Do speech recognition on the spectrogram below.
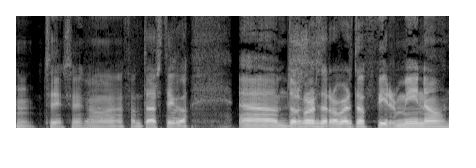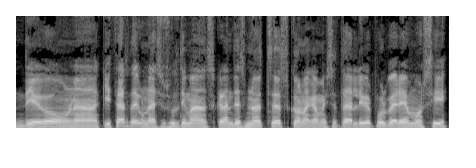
Hmm, sí, sí, no, fantástico. Uh, dos goles de Roberto Firmino, Diego, una quizás de una de sus últimas grandes noches con la camiseta del Liverpool. Veremos si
